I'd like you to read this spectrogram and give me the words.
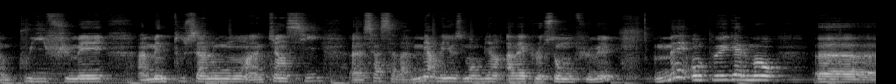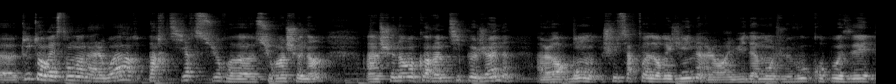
un Pouilly fumé, un Mentou Saint-Loup, un Quincy. ça, ça va merveilleusement bien avec le saumon fumé. Mais on peut également euh, tout en restant dans la Loire, partir sur, euh, sur un chenin, un chenin encore un petit peu jeune. Alors bon, je suis sartois d'origine, alors évidemment je vais vous proposer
